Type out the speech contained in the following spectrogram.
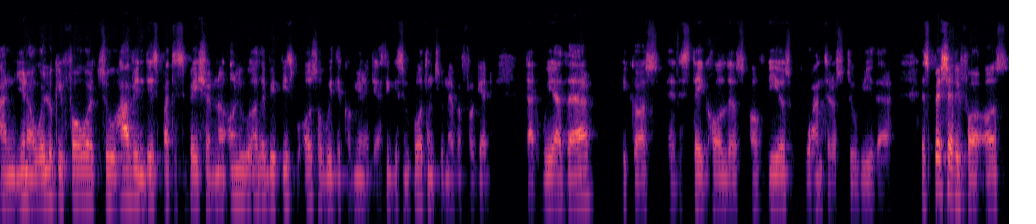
and you know we're looking forward to having this participation not only with other BPs but also with the community. I think it's important to never forget that we are there because uh, the stakeholders of EOS wanted us to be there, especially for us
